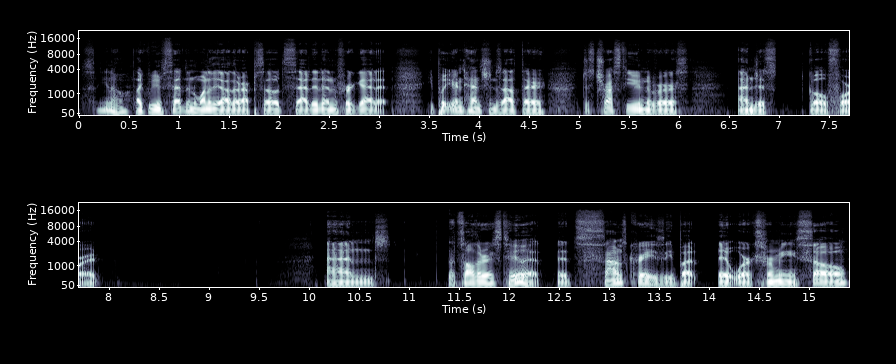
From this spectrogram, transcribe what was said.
So, you know, like we've said in one of the other episodes, set it and forget it. You put your intentions out there. Just trust the universe and just go for it. And that's all there is to it. It sounds crazy, but it works for me. So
